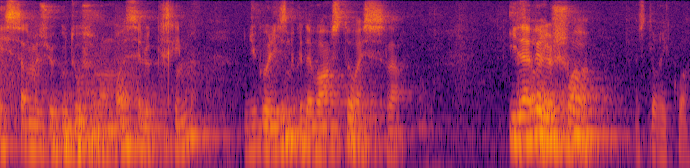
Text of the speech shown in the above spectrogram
Et ça, Monsieur Couteau, selon moi, c'est le crime du gaullisme que d'avoir instauré cela. Il avait le choix Instauré quoi?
